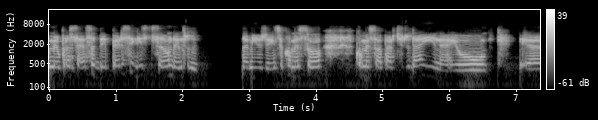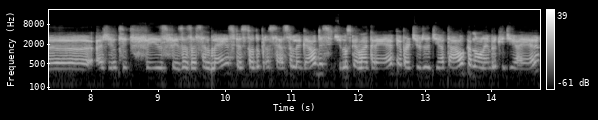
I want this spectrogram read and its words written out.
meu processo de perseguição dentro da minha agência começou começou a partir daí, né? Eu uh, a gente fez fez as assembleias, fez todo o processo legal, decidimos pela greve a partir do dia tal, que eu não lembro que dia era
